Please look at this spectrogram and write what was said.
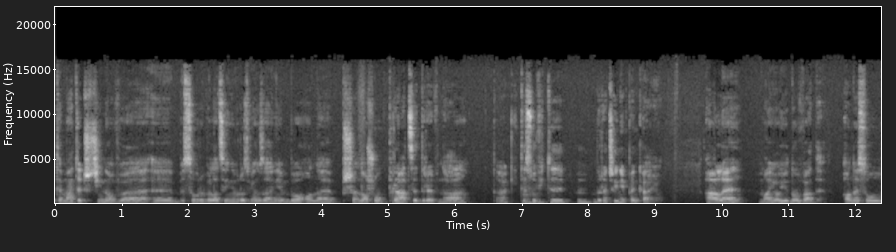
Te maty trzcinowe e, są rewelacyjnym rozwiązaniem, bo one przenoszą pracę drewna tak? i te mhm. sufity raczej nie pękają. Ale mają jedną wadę. One są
